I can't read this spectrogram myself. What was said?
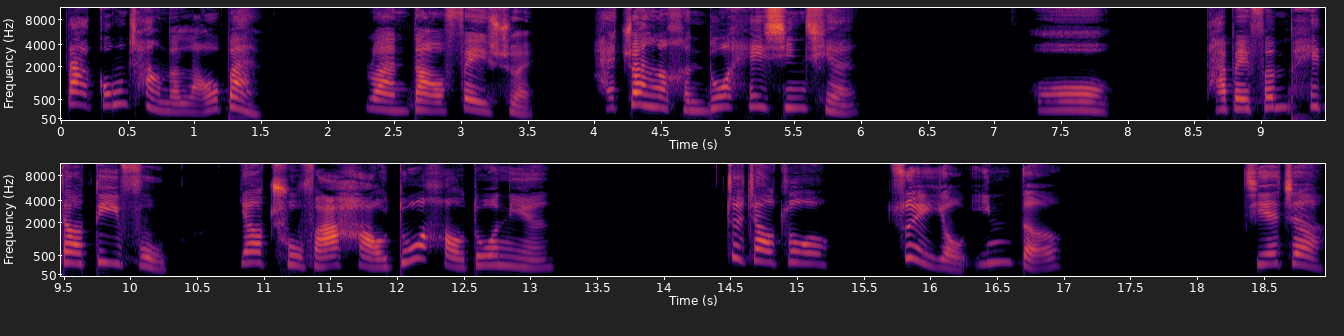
大工厂的老板，乱倒废水，还赚了很多黑心钱。哦，他被分配到地府。要处罚好多好多年，这叫做罪有应得。接着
